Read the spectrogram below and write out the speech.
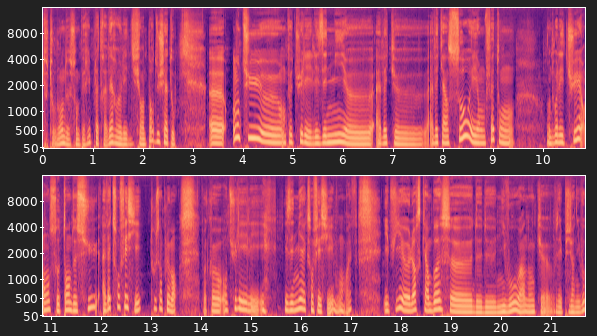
tout au long de son périple à travers les différentes portes du château. on tue, on peut tuer les, les ennemis avec avec un saut et en fait on on doit les tuer en sautant dessus avec son fessier, tout simplement. Donc on tue les, les, les ennemis avec son fessier, bon bref. Et puis euh, lorsqu'un boss euh, de, de, niveau, hein, donc euh, vous avez plusieurs niveaux,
